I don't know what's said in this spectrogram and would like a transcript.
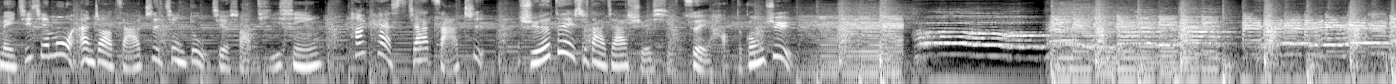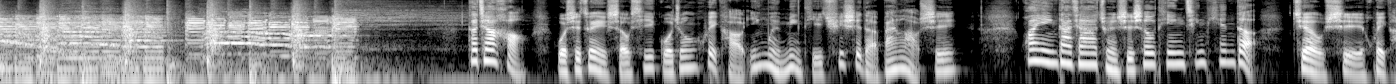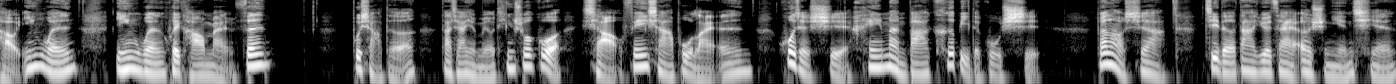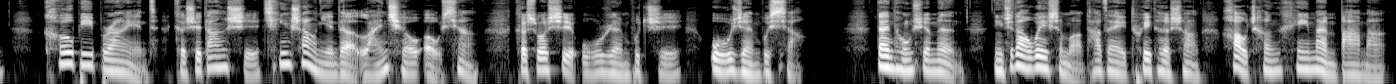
每集节目按照杂志进度介绍题型，Podcast 加杂志，绝对是大家学习最好的工具。大家好，我是最熟悉国中会考英文命题趋势的班老师，欢迎大家准时收听今天的就是会考英文，英文会考满分。不晓得大家有没有听说过小飞侠布莱恩，或者是黑曼巴科比的故事？班老师啊，记得大约在二十年前，Kobe Bryant 可是当时青少年的篮球偶像，可说是无人不知、无人不晓。但同学们，你知道为什么他在推特上号称黑曼巴吗？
